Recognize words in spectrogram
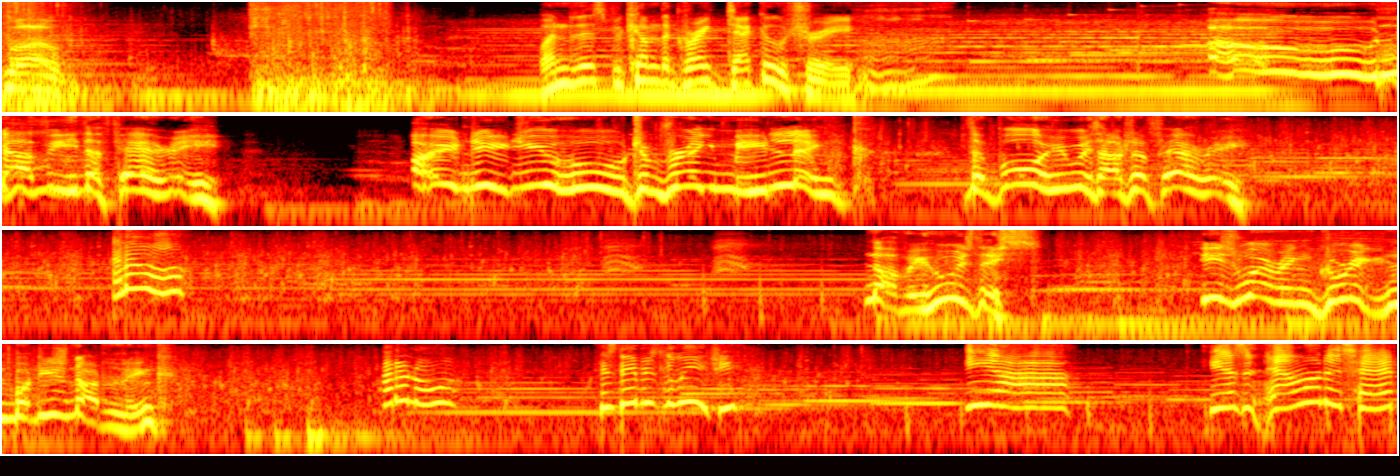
Whoa. When did this become the Great Deku Tree? Oh, Navi the fairy. I need you to bring me Link, the boy without a fairy. Hello. Navi, who is this? He's wearing green, but he's not Link. I don't know. His name is Luigi. He uh, he has an L on his head.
